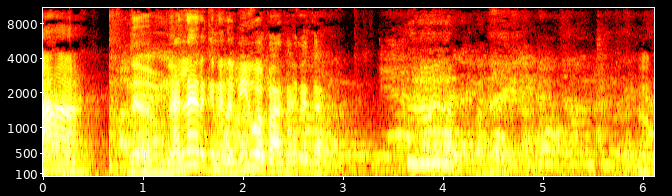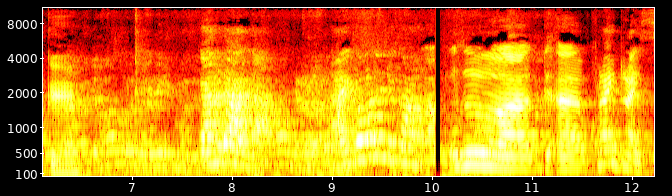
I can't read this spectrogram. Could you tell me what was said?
ஆ இந்த நல்லா இருக்குன்னு இந்த வியூவை பார்க்க. எனக்கா ஓகே. இது ஃப்ரைட் ரைஸ்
